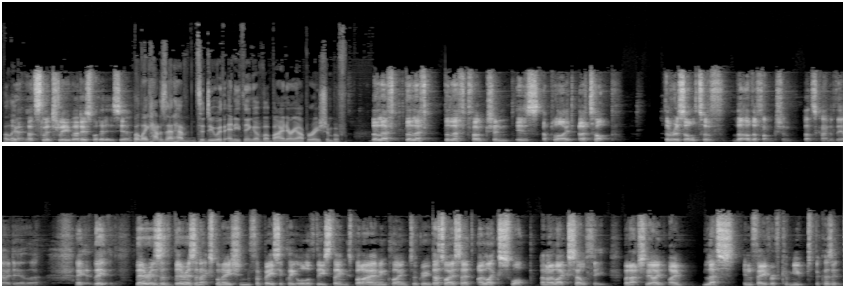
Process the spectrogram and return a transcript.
but like yeah, that's literally that is what it is. Yeah. But like, how does that have to do with anything of a binary operation? Before the left the left the left function is applied atop the result of the other function. That's kind of the idea there. They, there is a there is an explanation for basically all of these things, but I am inclined to agree. That's why I said I like swap and I like selfie, but actually I, I'm less in favor of commute because it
